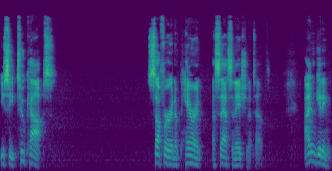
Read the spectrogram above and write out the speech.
you see two cops suffer an apparent assassination attempt. I'm getting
